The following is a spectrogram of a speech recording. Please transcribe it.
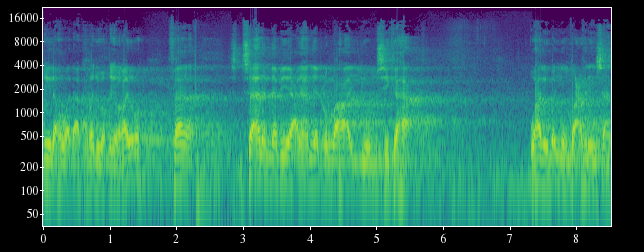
قيل هو ذاك الرجل وقيل غيره فسأل النبي عليه أن يدعو الله أن يمسكها. وهذا يبين ضعف الإنسان.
